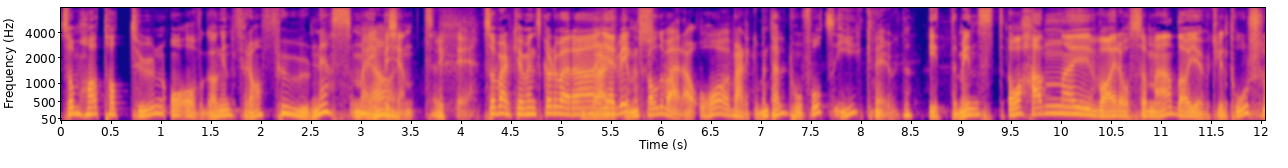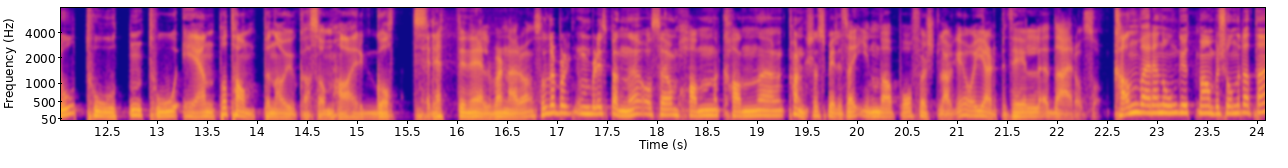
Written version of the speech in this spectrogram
som har tatt turen og overgangen fra Furnes, meg bekjent. Riktig. Så velkommen skal du være, Gjervik. Velkommen skal du være, og velkommen til Tofots i knehøgde. Ikke minst. Og han eh, var også med da Gjøviklin 2 slo Toten 2-1 på tampen av uka som har gått. Rett inn i elveren der òg. Så det blir spennende å se om han kan eh, kanskje spille seg inn da på førstelaget og hjelpe til der også. Kan være en ung gutt med ambisjoner, dette.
